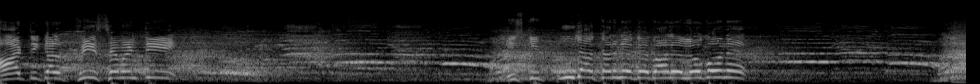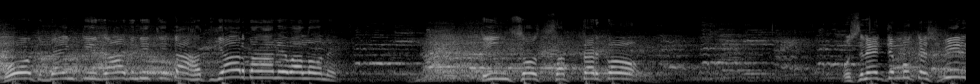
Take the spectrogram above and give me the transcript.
आर्टिकल 370 इसकी पूजा करने के वाले लोगों ने वोट बैंक की राजनीति का हथियार बनाने वालों ने 370 को उसने जम्मू कश्मीर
